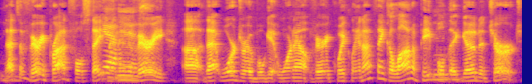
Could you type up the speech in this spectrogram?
That's a very prideful statement Yeah. and a very uh, that wardrobe will get worn out very quickly. And I think a lot of people Mm-hmm. that go to church,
